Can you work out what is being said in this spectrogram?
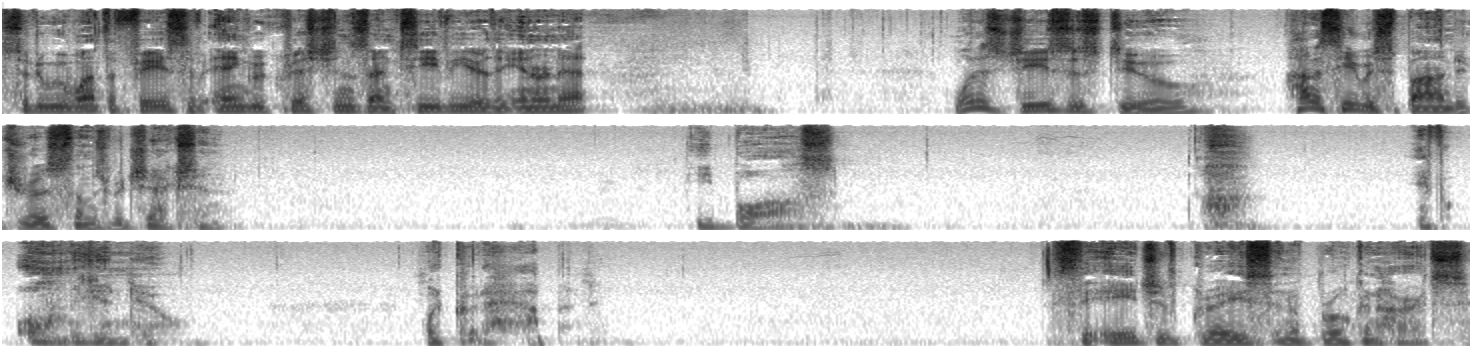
So, do we want the face of angry Christians on TV or the internet? What does Jesus do? How does he respond to Jerusalem's rejection? He bawls. Oh, if only you knew what could have happened. It's the age of grace and of broken hearts.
